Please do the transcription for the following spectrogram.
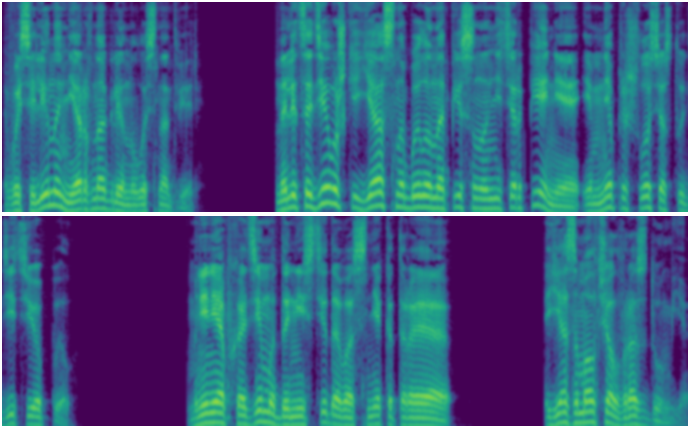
Василина нервно оглянулась на дверь. На лице девушки ясно было написано нетерпение, и мне пришлось остудить ее пыл. Мне необходимо донести до вас некоторое... Я замолчал в раздумье.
